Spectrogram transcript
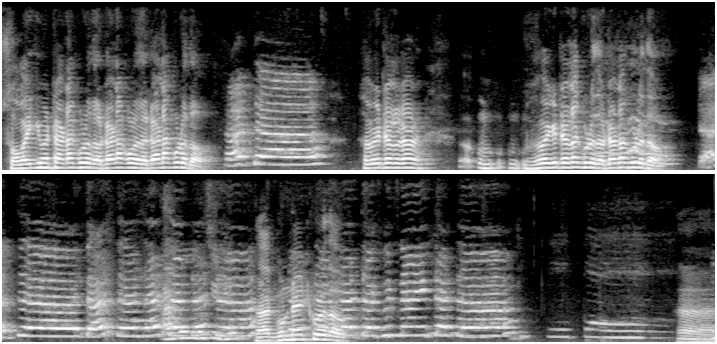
সবাইকে এবার টাটা করে দাও টাটা করে দাও টাটা করে দাও। টাটা। সবাইকে টাটা সবাইকে টাটা করে দাও টাটা করে দাও। হ্যাঁ গুড নাইট করে দাও। Tata good night tata. হ্যাঁ।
